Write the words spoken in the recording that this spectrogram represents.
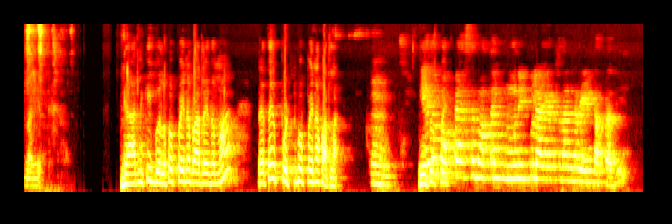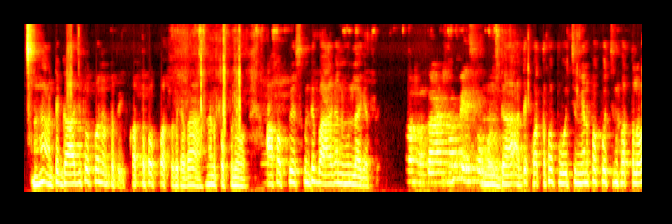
అలాగే. గారెలకి గుల్లపప్పు అయినా పర్లేదమ్మా లేకపోతే పొట్టు పప్పు అయినా పర్లా. ఏ పప్పు? అంటే గాజు పప్పు అని ఉంటుంది కొత్త పప్పు వస్తుంది కదా మినపప్పులో. ఆ పప్పు వేసుకుంటే బాగా నూనె లాగేస్తుంది. అంటే కొత్త పప్పు వచ్చింది మినపప్పు వచ్చిన కొత్తలో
